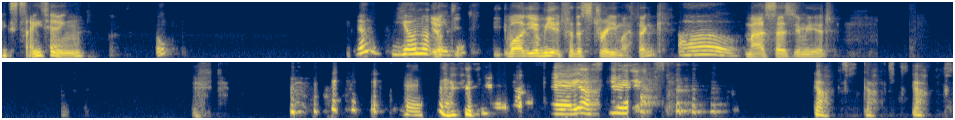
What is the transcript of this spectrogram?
exciting. Oh, no, you're not You're- muted. Well, you're muted for the stream, I think. Oh, Maz says you're muted. Yes, yes. Scuffs, scuffs, scuffs.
